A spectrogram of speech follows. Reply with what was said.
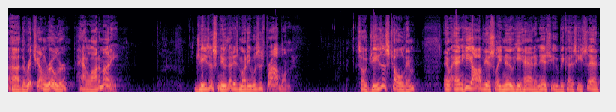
Uh, the rich young ruler had a lot of money. Jesus knew that his money was his problem. So Jesus told him, and he obviously knew he had an issue because he said,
